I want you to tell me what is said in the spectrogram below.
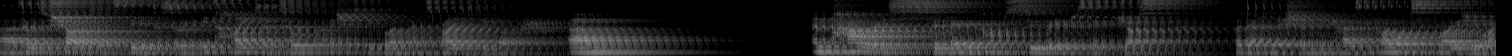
uh, so it's a show, so it's theatre, so it, it's heightened, so it pushes people and, and surprises people. Um, and power is, it becomes super interesting just per definition, because if I want to surprise you, I,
